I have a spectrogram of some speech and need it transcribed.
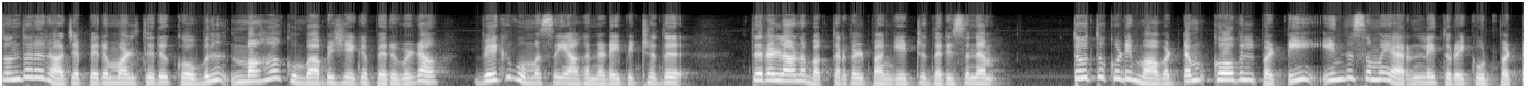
சுந்தர ராஜபெருமாள் திருக்கோவில் மகா கும்பாபிஷேக பெருவிழா வெகு விமர்சையாக நடைபெற்றது. திரளான பக்தர்கள் பங்கேற்று தரிசனம். தூத்துக்குடி மாவட்டம் கோவில்பட்டி இந்து சமய அறநிலைத்துறைக்கு உட்பட்ட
